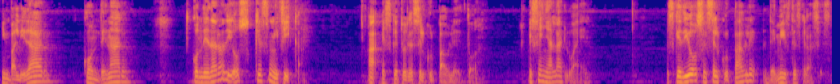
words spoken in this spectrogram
invalidar, condenar. Condenar a Dios, ¿qué significa? Ah, es que tú eres el culpable de todo es señalarlo a Él. Es que Dios es el culpable de mis desgracias.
